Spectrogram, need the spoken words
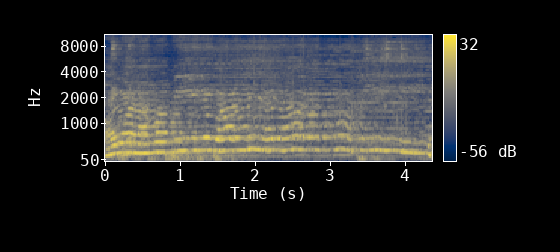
આયા રામા પીર ભાઈ આયા રામા પીર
